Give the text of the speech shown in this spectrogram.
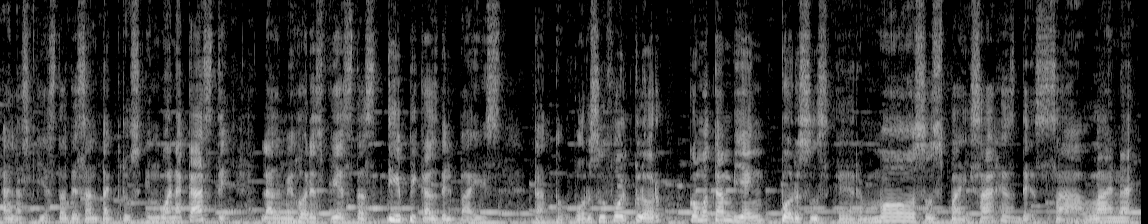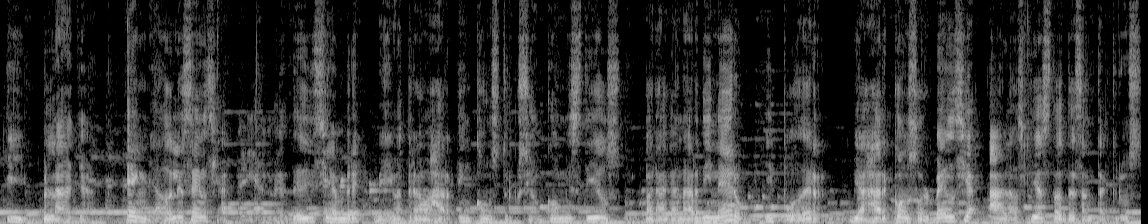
a las fiestas de Santa Cruz en Guanacaste, las mejores fiestas típicas del país, tanto por su folclor como también por sus hermosos paisajes de sabana y playa. En mi adolescencia, en el mes de diciembre, me iba a trabajar en construcción con mis tíos para ganar dinero y poder viajar con solvencia a las fiestas de Santa Cruz.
